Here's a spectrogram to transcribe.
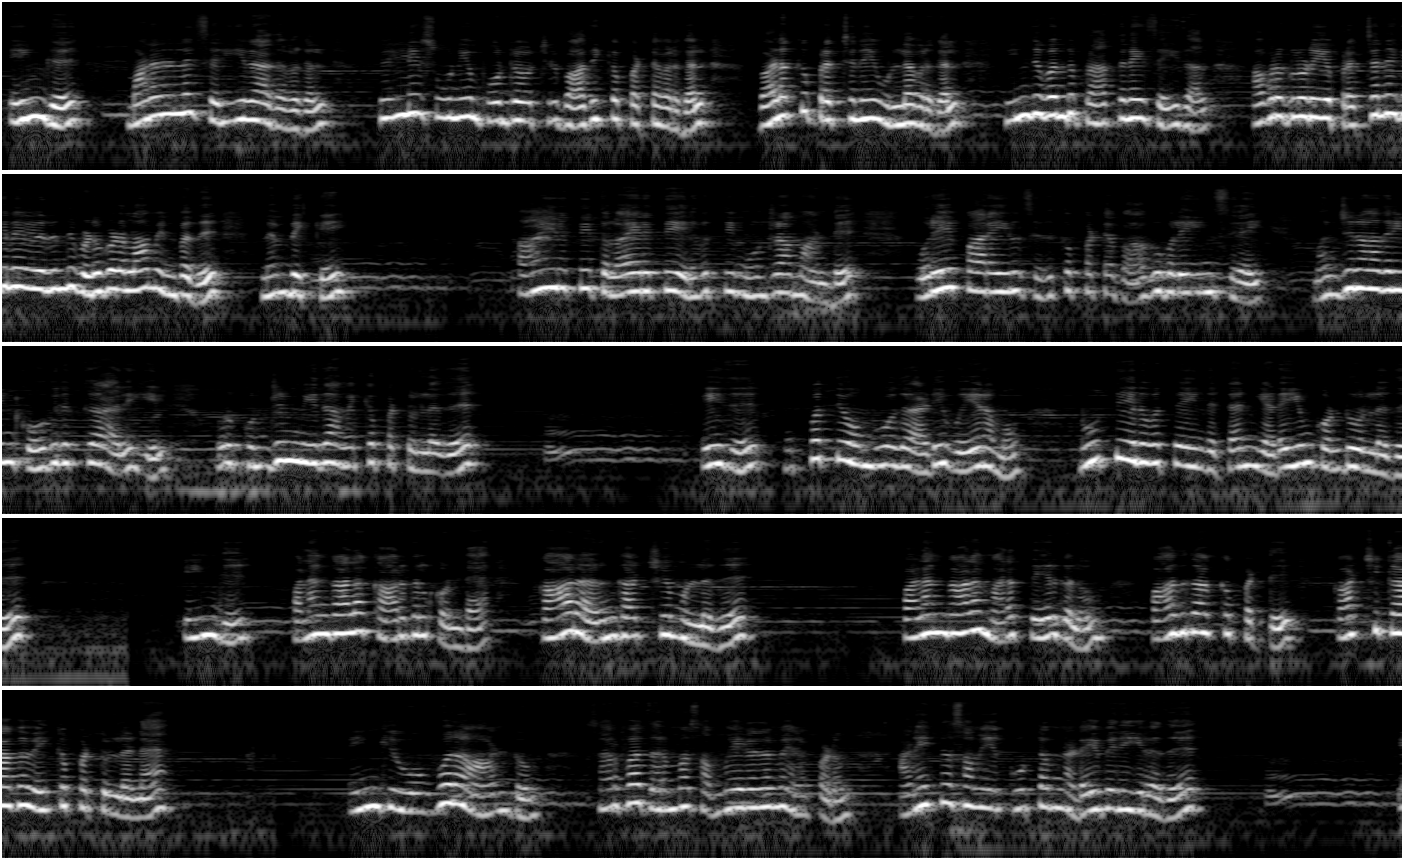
இங்கு மனநிலை சரியில்லாதவர்கள் பில்லி சூனியம் போன்றவற்றில் பாதிக்கப்பட்டவர்கள் வழக்கு பிரச்சனை உள்ளவர்கள் இங்கு வந்து பிரார்த்தனை செய்தால் அவர்களுடைய பிரச்சனைகளிலிருந்து விடுபடலாம் என்பது நம்பிக்கை. ஆயிரத்தி தொள்ளாயிரத்தி எழுபத்தி மூன்றாம் ஆண்டு ஒரே பாறையில் செதுக்கப்பட்ட பாகுபலியின் சிலை மஞ்சுநாதரின் கோவிலுக்கு அருகில் ஒரு குன்றின் மீது அமைக்கப்பட்டுள்ளது. இது முப்பத்தி ஒன்பது அடி உயரமும் நூற்றி எழுபத்தி ஐந்து டன் எடையும் கொண்டுள்ளது. இங்கு பழங்கால கார்கள் கொண்ட கார் அருங்காட்சியம் உள்ளது. பழங்கால மரத்தேர்களும் பாதுகாக்கப்பட்டு காட்சிக்காக வைக்கப்பட்டுள்ளன. இங்கு ஒவ்வொரு ஆண்டும் சர்வ தர்ம சம்மேளனம் எனப்படும் அனைத்து சமய கூட்டம் நடைபெறுகிறது.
